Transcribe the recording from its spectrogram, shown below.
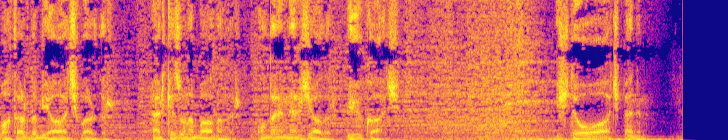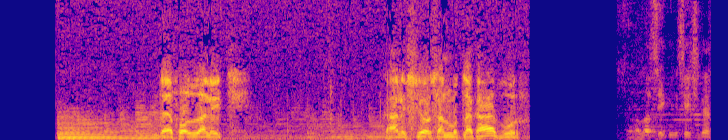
Avatar'da bir ağaç vardır. Herkes ona bağlanır. Ondan enerji alır. Büyük ağaç. İşte o ağaç benim. Defol lan it. Konuşuyorsan mutlaka vur. Valla sevgili seyirciler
